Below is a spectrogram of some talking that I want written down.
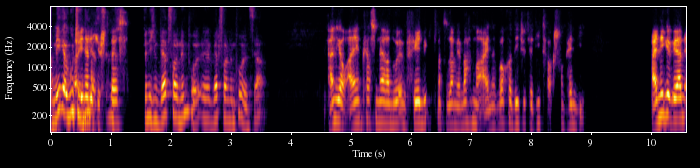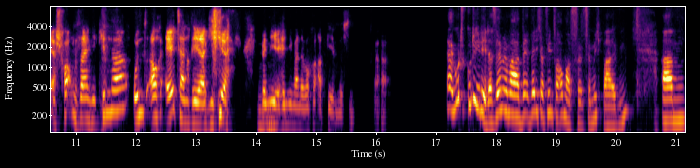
mega gute Idee. Stress. Finde ich einen wertvollen, Impul äh, wertvollen Impuls, ja. Kann ich auch allen Klassenlehrern nur empfehlen, wirklich mal zu sagen, wir machen mal eine Woche Digital Detox vom Handy. Einige werden erschrocken sein wie Kinder und auch Eltern reagieren, mhm. wenn die ihr Handy mal eine Woche abgeben müssen. Ja. Ja, gut, gute Idee. Das werde ich auf jeden Fall auch mal für, für mich behalten. Ähm,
